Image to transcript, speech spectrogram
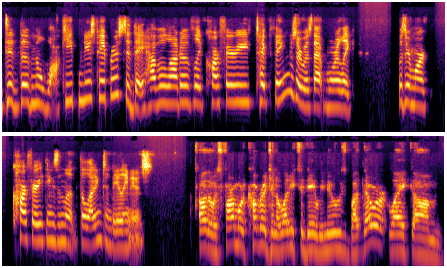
did the Milwaukee newspapers did they have a lot of like car ferry type things, or was that more like was there more car ferry things in the, the Ludington Daily News? oh, there was far more coverage in the Ludington Daily News, but there were like um,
